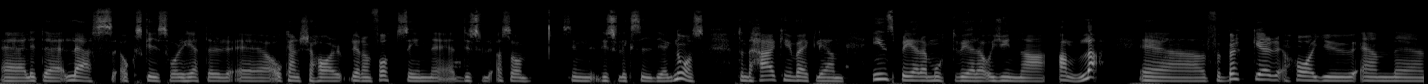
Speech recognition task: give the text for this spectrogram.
eh, lite läs och skrivsvårigheter eh, och kanske har redan fått sin, eh, alltså, sin dyslexidiagnos. Utan det här kan ju verkligen inspirera, motivera och gynna alla. Eh, för böcker har ju en, eh,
